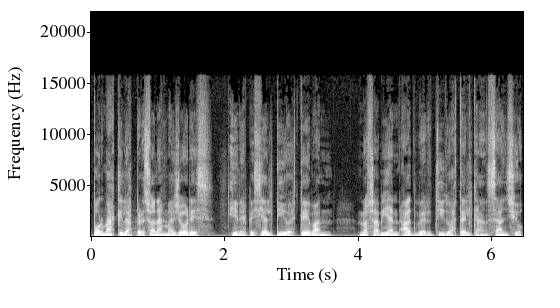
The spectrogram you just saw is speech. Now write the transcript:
Por más que las personas mayores, y en especial tío Esteban, nos habían advertido hasta el cansancio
